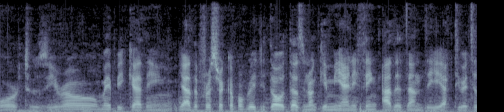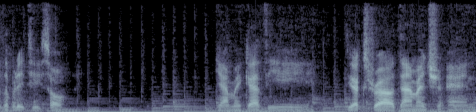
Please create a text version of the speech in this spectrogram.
four to zero maybe getting yeah the first strike ability though does not give me anything other than the activated ability so yeah I may get the the extra damage and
